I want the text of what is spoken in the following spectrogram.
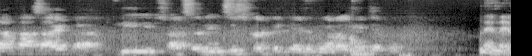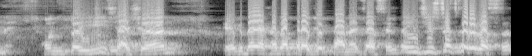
आता असं आहे का की शासन इन्सिस्ट करते? नाही नाही नाही. कोणतंही शासन एकदा एखादा प्रोजेक्ट आणायचा असेल तर इन्सिस्टच करत असतं.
